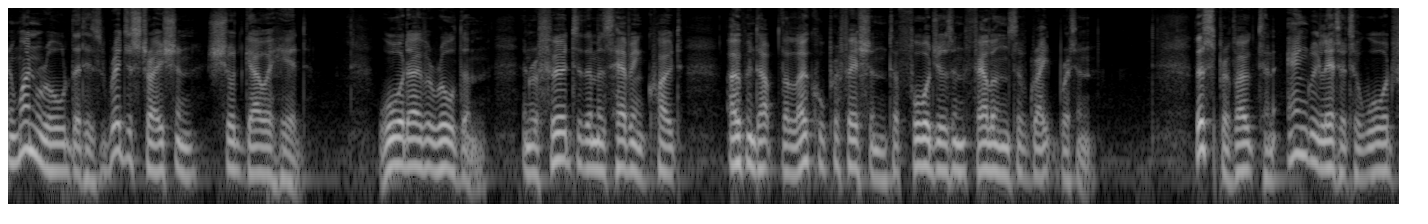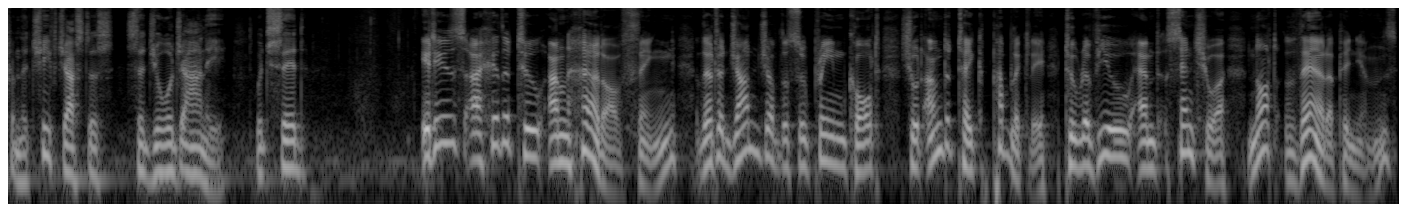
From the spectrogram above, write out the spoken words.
and one ruled that his registration should go ahead. Ward overruled them and referred to them as having, quote, opened up the local profession to forgers and felons of Great Britain. This provoked an angry letter to Ward from the Chief Justice, Sir George Arney, which said, it is a hitherto unheard of thing that a judge of the Supreme Court should undertake publicly to review and censure not their opinions,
